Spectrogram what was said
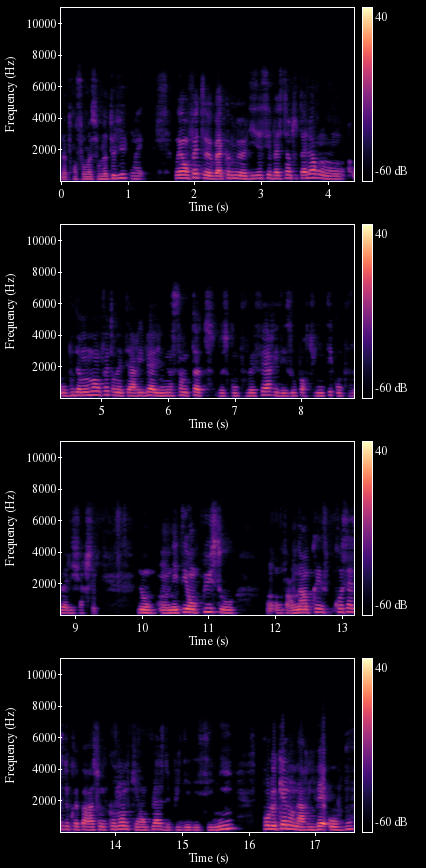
la transformation de l'atelier. Oui, en fait, bah, comme disait Sébastien tout à l'heure, au bout d'un moment, en fait, on était arrivé à une asymptote de ce qu'on pouvait faire et des opportunités qu'on pouvait aller chercher. Donc, on était en plus au, enfin, on a un process de préparation de commande qui est en place depuis des décennies, pour lequel on arrivait au bout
